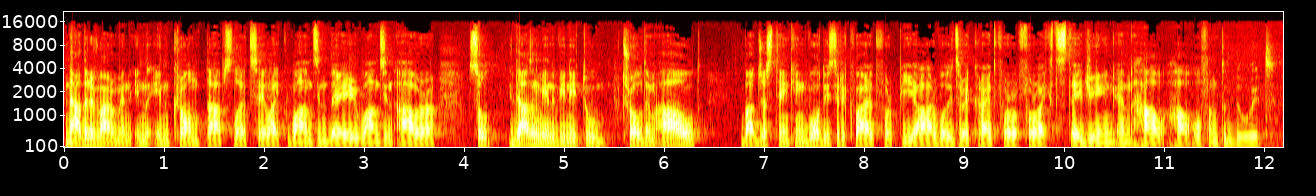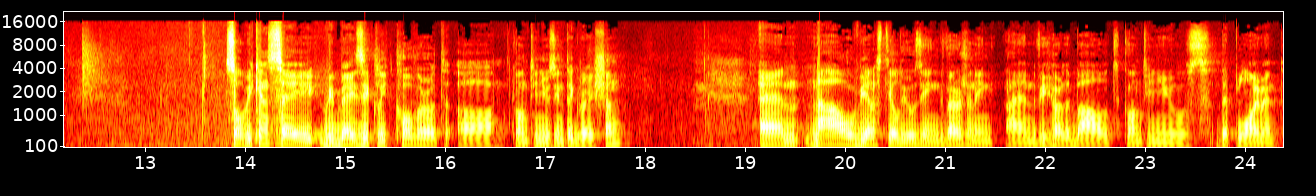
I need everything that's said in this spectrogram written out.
another environment in, in cron tabs, let's say like once in day, once in hour. So it doesn't mean we need to throw them out, but just thinking what is required for PR, what is required for, for like staging and how, how often to do it. So we can say we basically covered uh, continuous integration. And now we are still using versioning and we heard about continuous deployment.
